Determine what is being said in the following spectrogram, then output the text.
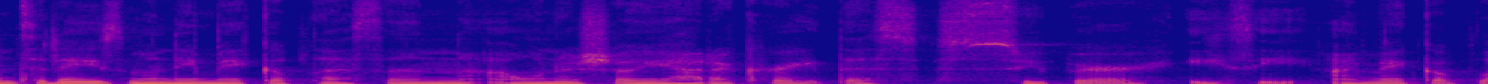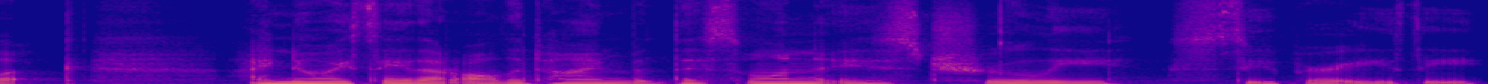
In today's Monday makeup lesson, I want to show you how to create this super easy eye makeup look. I know I say that all the time, but this one is truly super easy.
